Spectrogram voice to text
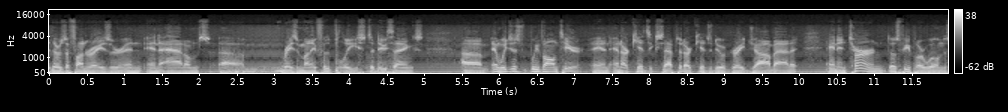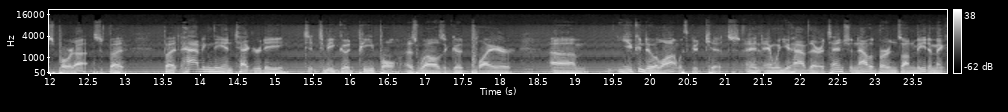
there was a fundraiser in, in Adams um, raising money for the police to do things. Um, and we just we volunteer and, and our kids accept it our kids do a great job at it and in turn those people are willing to support us but but having the integrity to, to be good people as well as a good player um, you can do a lot with good kids and and when you have their attention now the burden's on me to make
